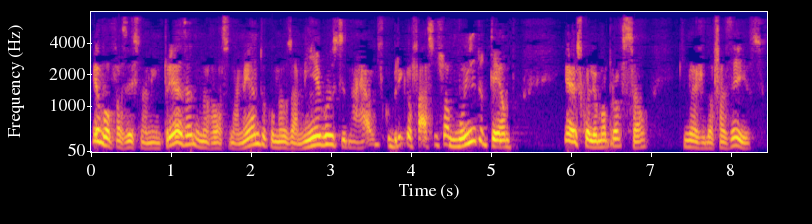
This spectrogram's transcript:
eu vou fazer isso na minha empresa, no meu relacionamento, com meus amigos. Na real, descobri que eu faço isso há muito tempo. E eu escolhi uma profissão que me ajuda a fazer isso.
